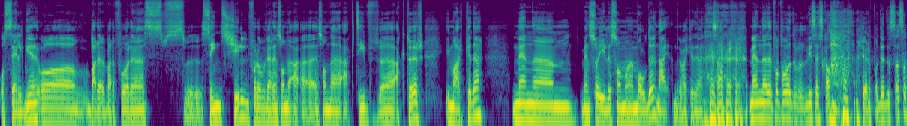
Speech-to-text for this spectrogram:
og selger og bare, bare for uh, sin skyld, for å være en sånn, uh, en sånn eh, aktiv eh, aktør i markedet. Men, eh, men så ille som eh, Molde Nei, det var ikke det jeg sa. Men eh, på, på, hvis jeg skal høre på det du sa, så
